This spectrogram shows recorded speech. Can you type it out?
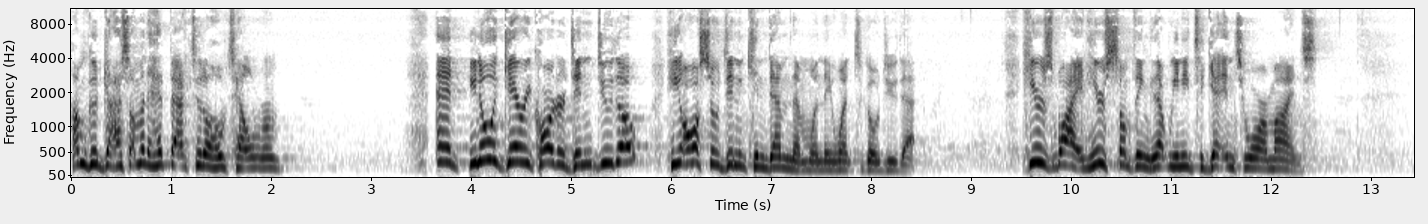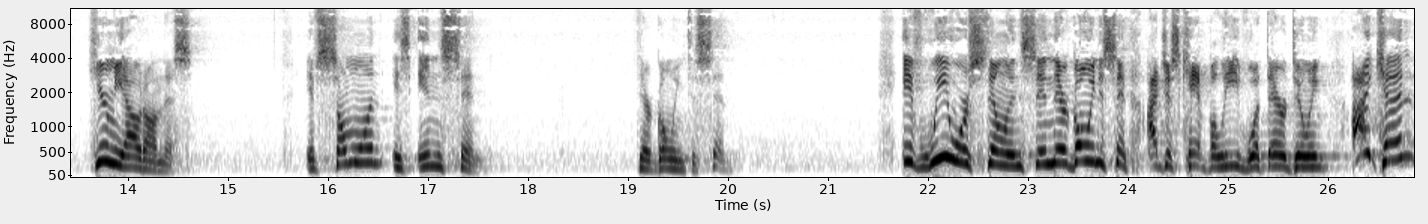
I'm good, guys. I'm going to head back to the hotel room. And you know what Gary Carter didn't do, though? He also didn't condemn them when they went to go do that. Here's why, and here's something that we need to get into our minds. Hear me out on this. If someone is in sin, they're going to sin. If we were still in sin, they're going to sin. I just can't believe what they're doing. I can.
